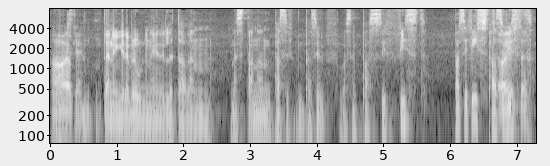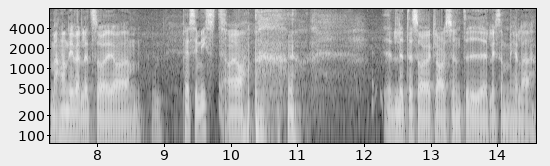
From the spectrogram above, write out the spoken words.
Ja, Och okej. Den yngre brodern är lite av en, nästan en pacif, pacif, vad säger, pacifist. Pacifist. Ja, Pacifist. det. Men han är väldigt så, jag, Pessimist. Ja, ja. lite så klarsynt i liksom hela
